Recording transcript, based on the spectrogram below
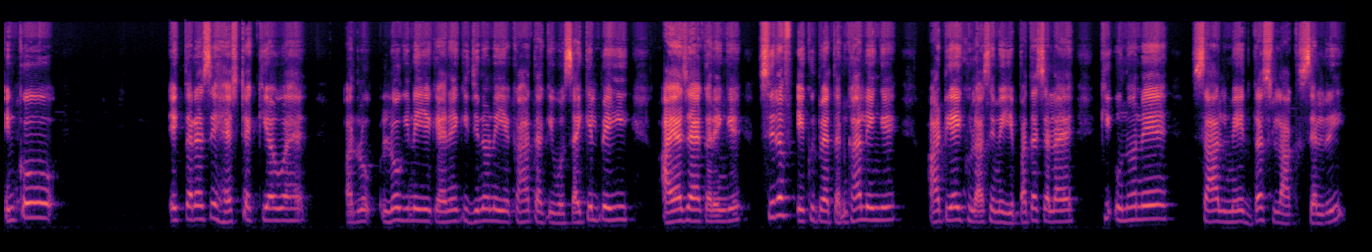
इनको एक तरह से हैशटैग किया हुआ है। और लो, लोग इन्हें ये कह रहे हैं कि जिन्होंने ये कहा था कि वो साइकिल पे ही आया जाया करेंगे सिर्फ़ एक रुपया तनख्वाह लेंगे। आरटीआई खुलासे में ये पता चला है कि उन्होंने साल में दस लाख सैलरी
